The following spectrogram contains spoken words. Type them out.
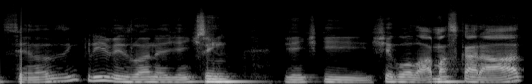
cenas incríveis lá, né? Gente, Sim. gente que chegou lá mascarado.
